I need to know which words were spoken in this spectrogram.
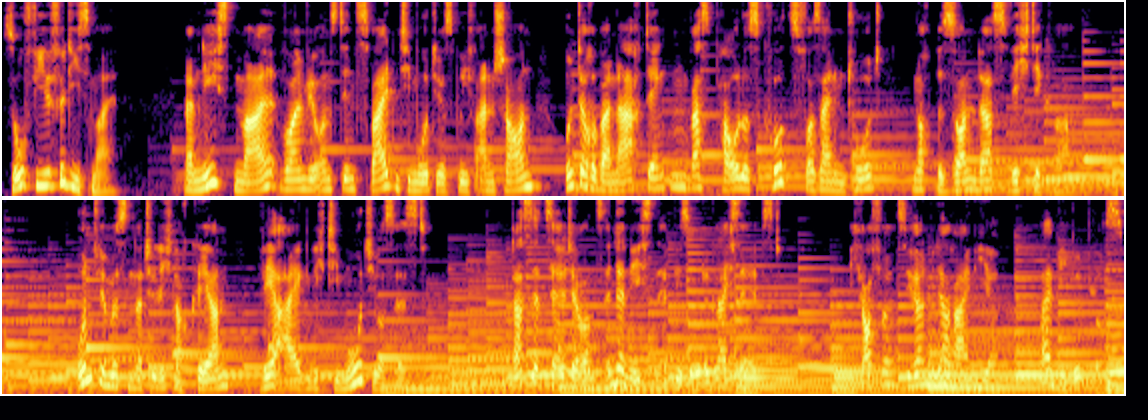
So viel für diesmal. Beim nächsten Mal wollen wir uns den zweiten Timotheusbrief anschauen und darüber nachdenken, was Paulus kurz vor seinem Tod noch besonders wichtig war. Und wir müssen natürlich noch klären, wer eigentlich Timotheus ist. Das erzählt er uns in der nächsten Episode gleich selbst. Ich hoffe, Sie hören wieder rein hier bei Bibel Plus.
